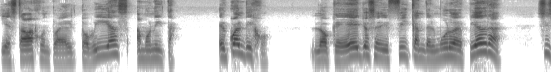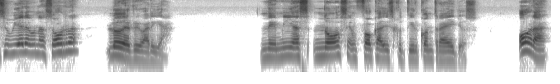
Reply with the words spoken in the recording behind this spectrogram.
y estaba junto a él Tobías Amonita, el cual dijo, lo que ellos edifican del muro de piedra, si subiera una zorra, lo derribaría. Nemías no se enfoca a discutir contra ellos. Ora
